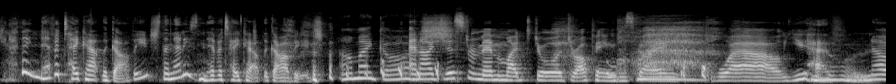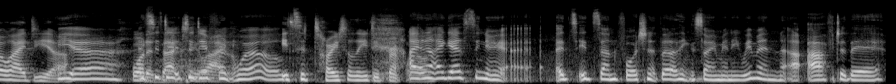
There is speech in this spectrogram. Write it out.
You know, they never take out the garbage. The nannies never take out the garbage. oh my god! And I just remember my jaw dropping, just going, wow, you have no idea yeah, what it's, it's, a, it's a different like. world. It's a totally different world. I, and I guess you know, it's it's unfortunate that I think so many women after their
